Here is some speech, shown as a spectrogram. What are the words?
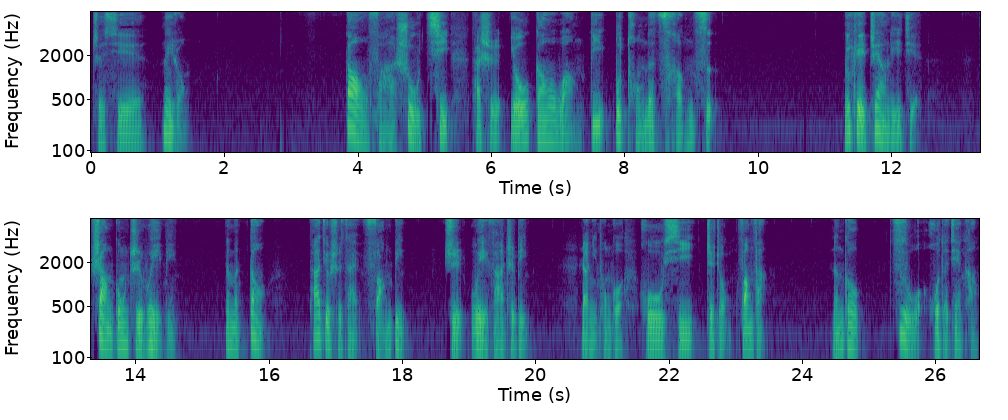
这些内容。道法术器，它是由高往低不同的层次。你可以这样理解：上工治未病，那么道，它就是在防病，治未发之病，让你通过呼吸这种方法，能够自我获得健康。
